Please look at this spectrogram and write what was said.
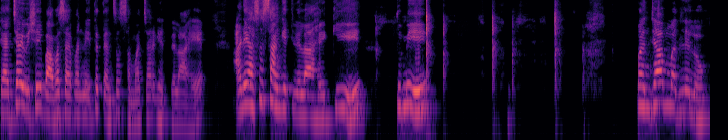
त्याच्याविषयी बाबासाहेबांनी इथं त्यांचा समाचार घेतलेला आहे. आणि असं सांगितलेलं आहे की तुम्ही पंजाब मधले लोक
